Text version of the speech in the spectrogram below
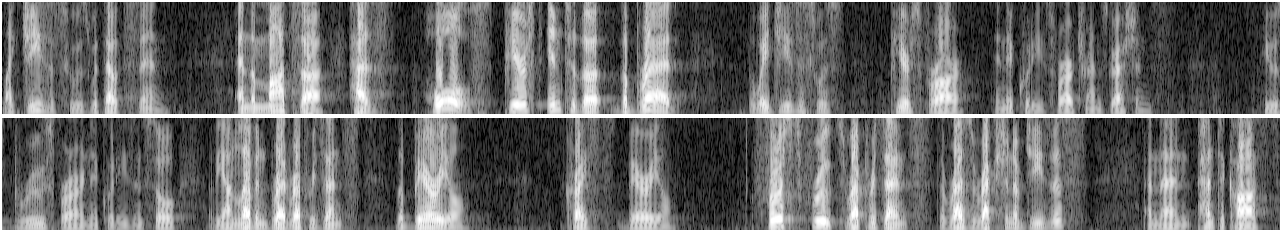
Like Jesus, who is without sin. And the matzah has holes pierced into the, the bread, the way Jesus was pierced for our iniquities, for our transgressions. He was bruised for our iniquities. And so the unleavened bread represents the burial, Christ's burial first fruits represents the resurrection of Jesus, and then Pentecost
